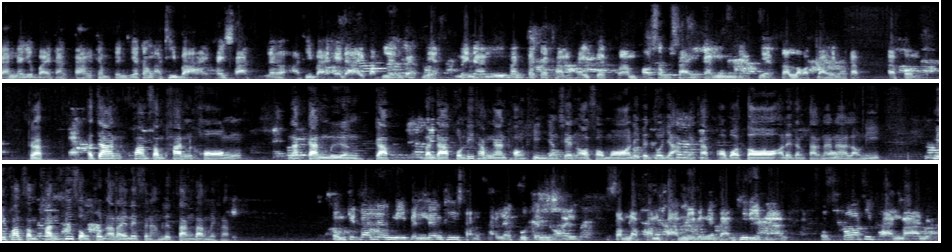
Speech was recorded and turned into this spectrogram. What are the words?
ดันนโยบายต่าง ๆจำเป็นที่จะต้องอธิบายให้ชัด แล้วอธิบายให้ได้กับเรื่องแบบเนี้ยไม่นั้นมันก็จะทำให้เกิดความข้อสงสัยกันแบบเนี้ยตลอดไปนะครับครับผมครับ อาจารย์ความสัมพันธ์ของ นักการเมืองกับบรรดาคนที่ทำงานท้องถิ่น อย่างเช่น อสมนี่เป็นตัวอย่างนะครับ อบตอะไรต่างๆ นานาเหล่านี้ มีความสัมพันธ์ที่ส่งผลอะไรในสนามเลือกตั้งบ้างไหมครับ ผมคิดว่าเรื่องนี้เป็นเรื่องที่สำคัญและพูดกันน้อยสำหรับคำถามนี้เป็นคำถามที่ดีมากเพราะว่าที่ผ่านมาเนี่ย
